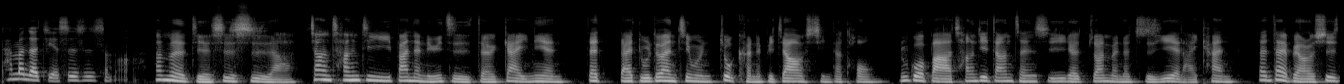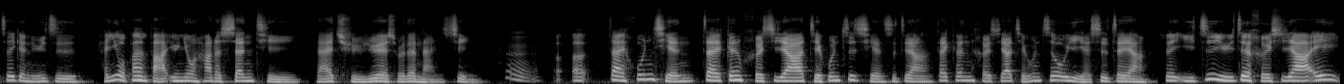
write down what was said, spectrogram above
他们的解释是什么？他们的解释是啊，像娼妓一般的女子的概念，在来读这段经文就可能比较行得通。如果把娼妓当成是一个专门的职业来看，但代表的是这个女子很有办法运用她的身体来取悦所谓的男性。嗯，呃呃，在婚前，在跟荷西阿结婚之前是这样，在跟荷西阿结婚之后也是这样，所以以至于这荷西阿，哎，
